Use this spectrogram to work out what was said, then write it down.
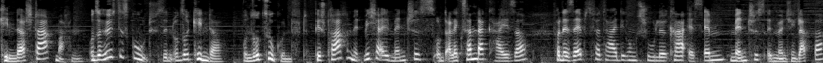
Kinder stark machen. Unser höchstes Gut sind unsere Kinder, unsere Zukunft. Wir sprachen mit Michael Mensches und Alexander Kaiser von der Selbstverteidigungsschule KSM Mensches in Mönchengladbach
